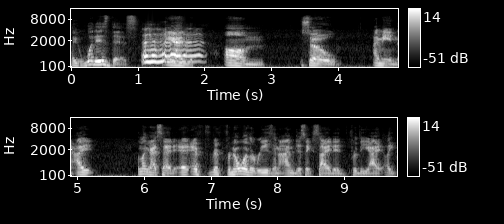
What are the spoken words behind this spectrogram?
Like, what is this? And um, so, I mean, I, and like I said, if, if for no other reason, I'm just excited for the I like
